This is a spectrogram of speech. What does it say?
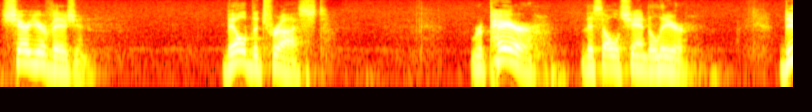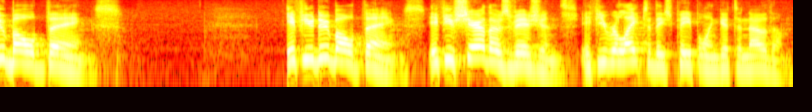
Share your vision, build the trust repair this old chandelier. Do bold things. If you do bold things, if you share those visions, if you relate to these people and get to know them,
